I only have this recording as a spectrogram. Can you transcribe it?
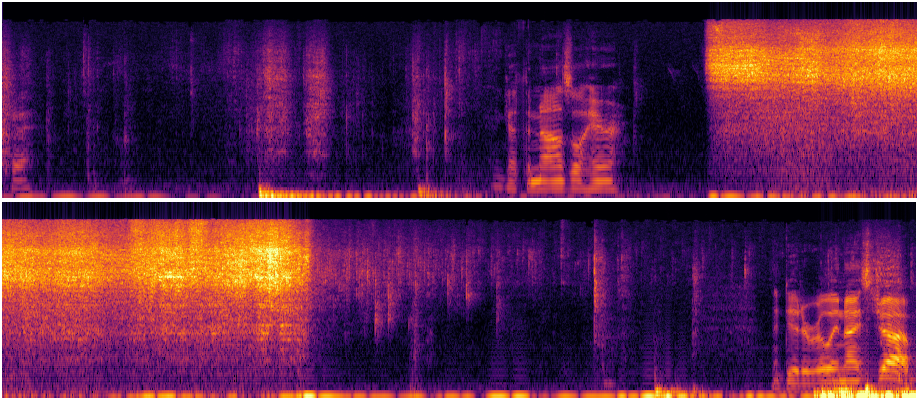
Okay. Got the nozzle here. I did a really nice job.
